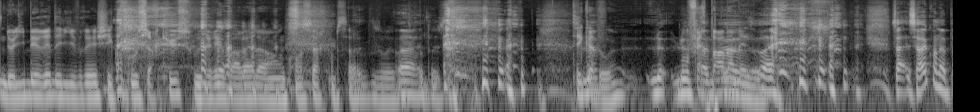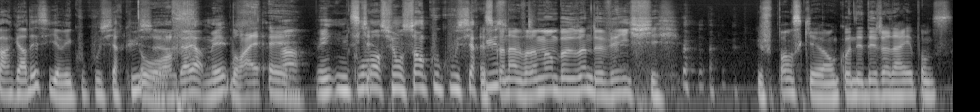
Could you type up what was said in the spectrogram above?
de libérés délivrés chez Coco Circus, vous irez voir elle en concert comme ça, vous aurez Ouais. votre. C'est cadeau. Hein. Le, le Offert par la maison. ouais. C'est vrai qu'on n'a pas regardé s'il y avait Coucou Circus Oh, euh, derrière, mais Ouais, eh, hein, une, convention sans Coucou Circus. Est-ce qu'on a vraiment besoin de vérifier? Je pense qu'on connaît déjà la réponse.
